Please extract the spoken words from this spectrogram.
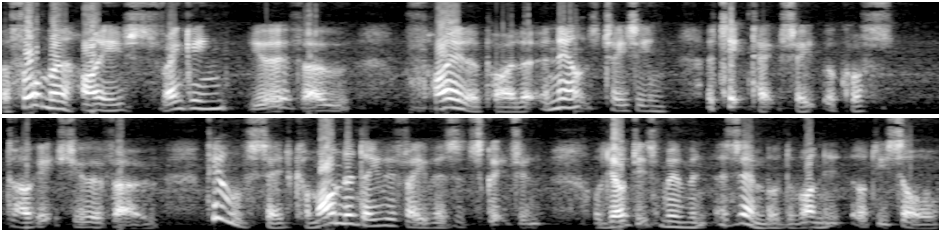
a former high-ranking UFO fighter pilot announced chasing a tic-tac shape across target UFO. Phil said Commander David Fravor's description of the object's movement resembled the one that he saw.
